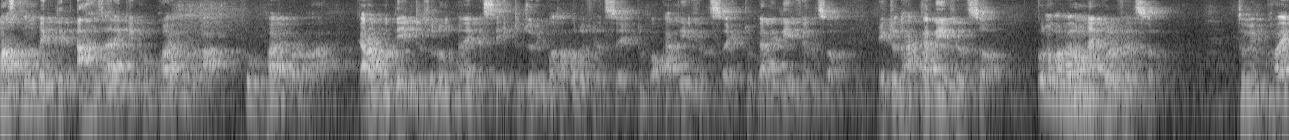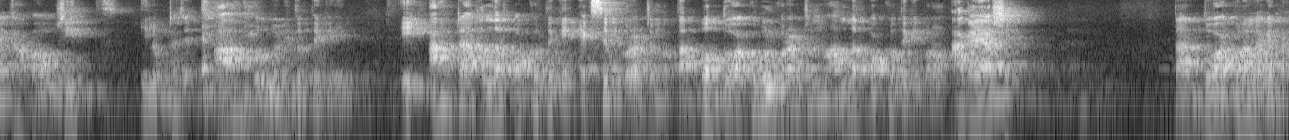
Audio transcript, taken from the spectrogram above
মাজলুম ব্যক্তির আহাজারিকে খুব ভয় করবা, খুব ভয় করবা। কারোর প্রতি একটু জুলুম হয়ে গেছে, একটু জোরে কথা বলে ফেলছো, একটু বকা দিয়ে ফেলছো, একটু গালি দিয়ে ফেলছো, একটু ধাক্কা দিয়ে ফেলছো, কোনোভাবে অন্যায় করে ফেলছো, তুমি ভয় কাঁপা উচিত। এই লোকটা যে আহ বলবে ভেতর থেকে, এই আহটা আল্লাহর পক্ষ থেকে অ্যাকসেপ্ট করার জন্য, তার বদোয়া কবুল করার জন্য আল্লাহর পক্ষ থেকে বরং আগায় আসে। তার দোয়া করা লাগে না।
